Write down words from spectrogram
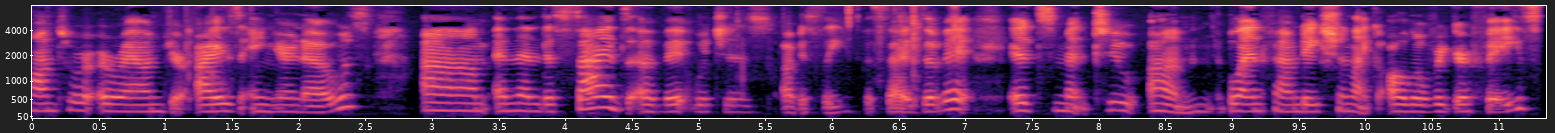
contour around your eyes and your nose. Um, and then the sides of it, which is obviously the sides of it, it's meant to um, blend foundation like all over your face.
